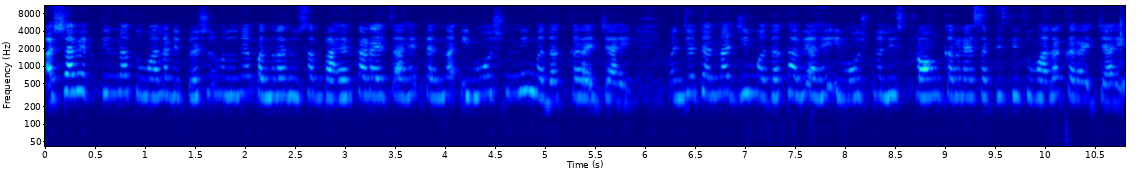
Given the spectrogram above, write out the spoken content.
अशा व्यक्तींना तुम्हाला डिप्रेशनमधून या पंधरा दिवसात बाहेर काढायचं आहे त्यांना इमोशनली मदत करायची आहे. म्हणजे त्यांना जी मदत हवी आहे इमोशनली स्ट्रॉंग करण्यासाठी ती तुम्हाला करायची आहे.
